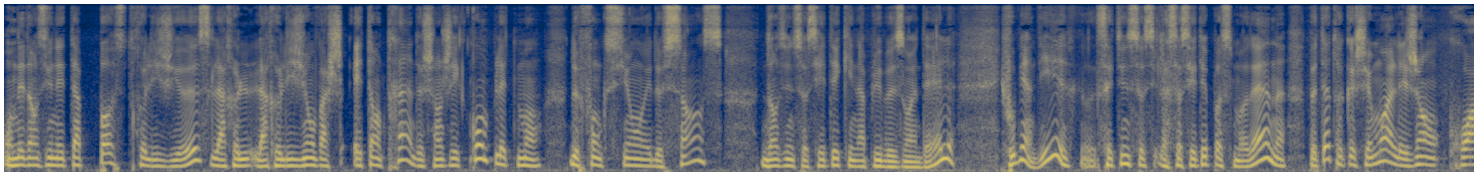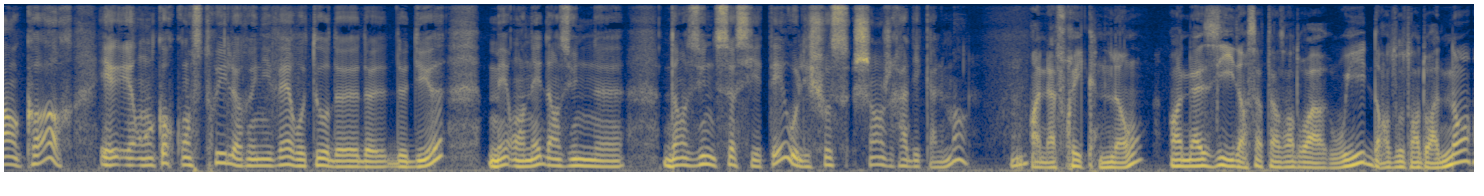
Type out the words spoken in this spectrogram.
on est dans une étape post-religieuse. La, la, religion va, est en train de changer complètement de fonction et de sens dans une société qui n'a plus besoin d'elle. Il faut bien dire, c'est une la société postmoderne. Peut-être que chez moi, les gens croient encore et, ont encore construit leur univers autour de, de, de Dieu, mais on est dans une, dans une société où les choses changent radicalement. En Afrique, non. En Asie, dans certains endroits, oui. Dans d'autres endroits, non.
